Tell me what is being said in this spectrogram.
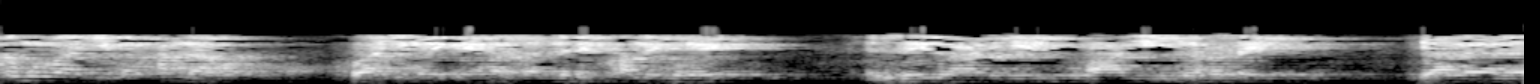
xamul waa ji man xam naa ko waa ji mooy kay xarxat ne bépp xam ne ko mooy Zeydu Abidin Ali ibn Husayn yàlla yàlla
